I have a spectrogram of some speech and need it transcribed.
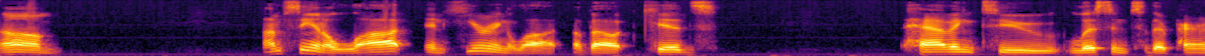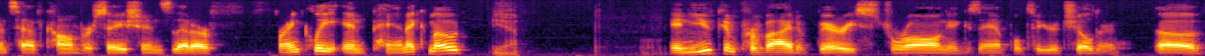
Um, I'm seeing a lot and hearing a lot about kids having to listen to their parents have conversations that are frankly in panic mode. Yeah. And you can provide a very strong example to your children of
